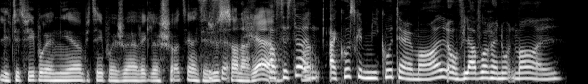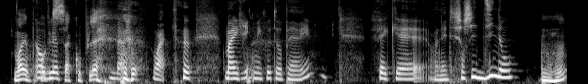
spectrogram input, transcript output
les petites filles pourraient venir, puis tu sais, ils pourraient jouer avec le chat, tu sais, on était juste ça. en arrière. Parce que c'est ça, Ouais, à cause que Miko était un mâle, on voulait avoir un autre mâle. Ouais pour que ça couplait. Ben, ouais. Malgré que Miko était opéré. Fait que on a été chercher Dino. Mhm.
